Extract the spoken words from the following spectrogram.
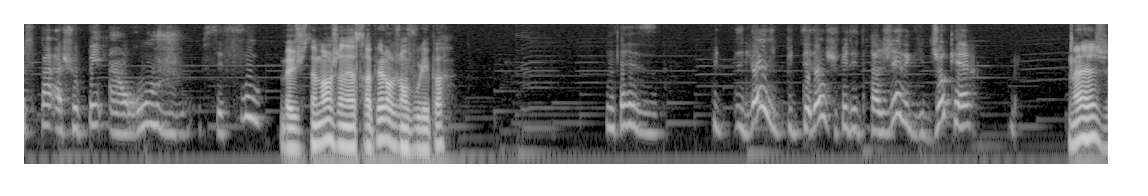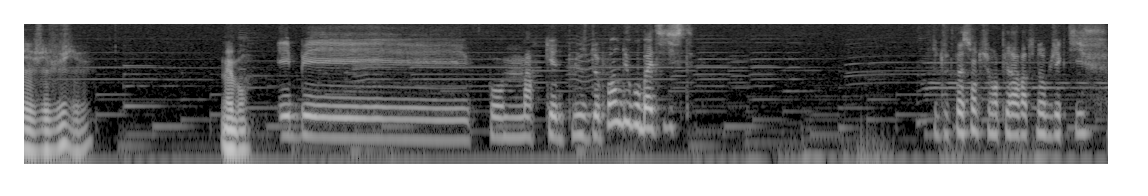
J'arrive pas à choper un rouge. C'est fou. Bah justement, j'en ai attrapé alors que j'en voulais pas. Put- Là, depuis tout à l'heure, je fais des trajets avec des jokers. Ouais, j'ai j'ai vu, j'ai vu. Mais bon. Eh ben, faut marquer le plus de points du coup, Baptiste. De toute façon, tu rempliras pas ton objectif.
